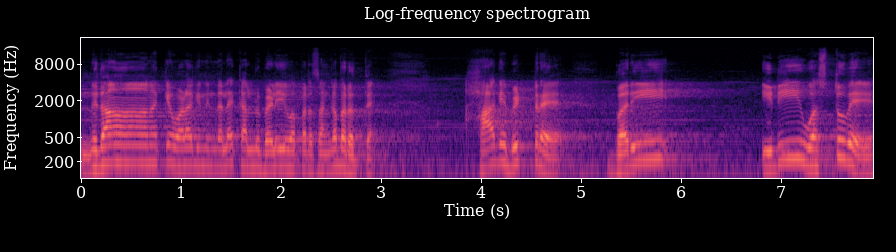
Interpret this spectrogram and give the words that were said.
ನಿಧಾನಕ್ಕೆ ಒಳಗಿನಿಂದಲೇ ಕಲ್ಲು ಬೆಳೆಯುವ ಪ್ರಸಂಗ ಬರುತ್ತೆ. ಹಾಗೆ ಬಿಟ್ಟರೆ ಬರೀ ಇಡೀ ವಸ್ತುವೇ,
